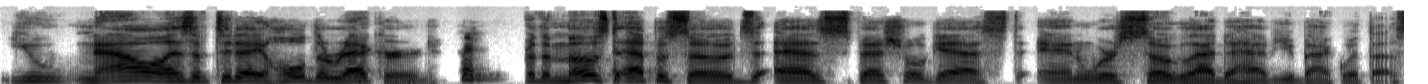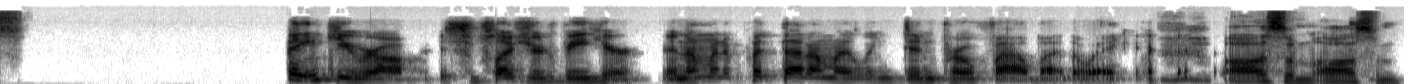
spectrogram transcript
You now, as of today, hold the record for the most episodes as special guest. And we're so glad to have you back with us. Thank you, Rob. It's a pleasure to be here. And I'm going to put that on my LinkedIn profile, by the way. awesome. Awesome.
